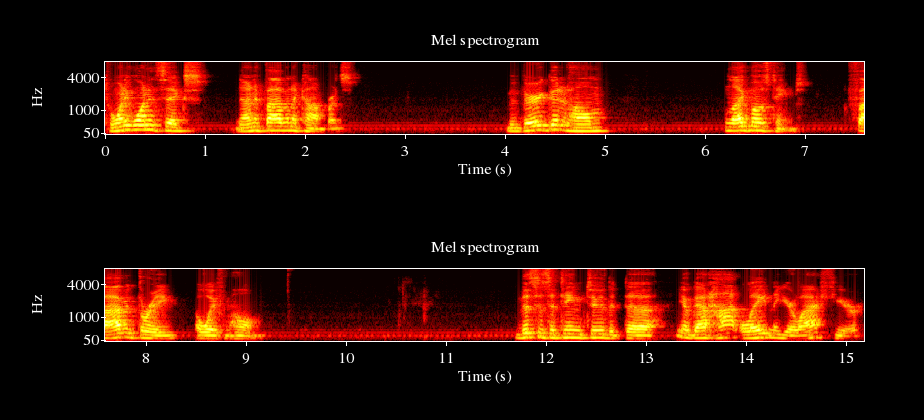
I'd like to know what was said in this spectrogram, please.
21 and six, nine and five in the conference. Been very good at home like most teams, five and three away from home. This is a team too that uh, you know got hot late in the year last year,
